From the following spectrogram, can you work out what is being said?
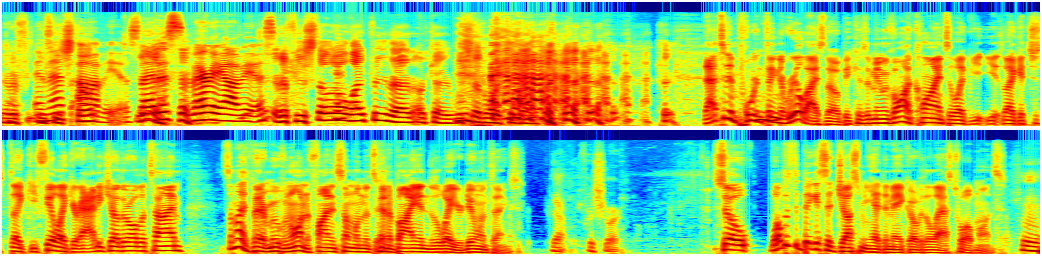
And, if, and if that's still, obvious. Yeah. That is very obvious. and if you still don't like me, then okay, we should work together. that's an important thing to realize, though, because I mean, we've all had clients that like, you, like it's just like you feel like you're at each other all the time. Sometimes better moving on and finding someone that's yeah. going to buy into the way you're doing things. Yeah, for sure. So, what was the biggest adjustment you had to make over the last 12 months? Hmm.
